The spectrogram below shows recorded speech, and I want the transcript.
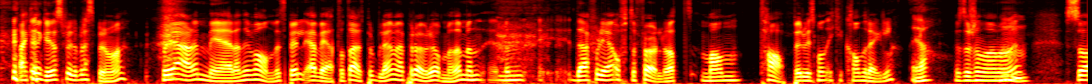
Det er ikke noe gøy å spille brettspill med meg. For jeg er det mer enn i vanlige spill. Jeg vet at det er et problem, jeg prøver å jobbe med det, men, men det er fordi jeg ofte føler at man taper hvis man ikke kan reglene. Ja. Hvis du skjønner hva jeg mener? Mm. Så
